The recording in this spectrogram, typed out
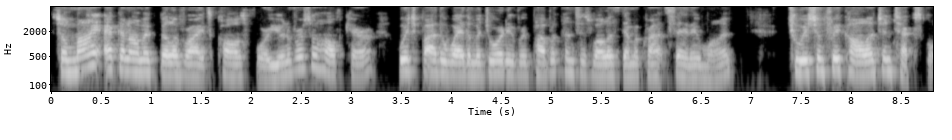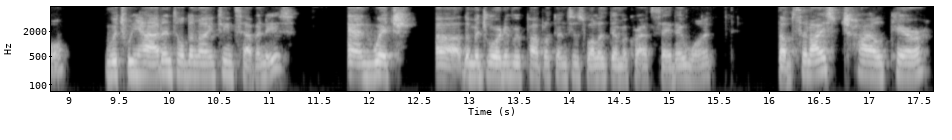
So, my economic Bill of Rights calls for universal health care, which, by the way, the majority of Republicans as well as Democrats say they want, tuition free college and tech school, which we had until the 1970s, and which uh, the majority of Republicans as well as Democrats say they want subsidized child care,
